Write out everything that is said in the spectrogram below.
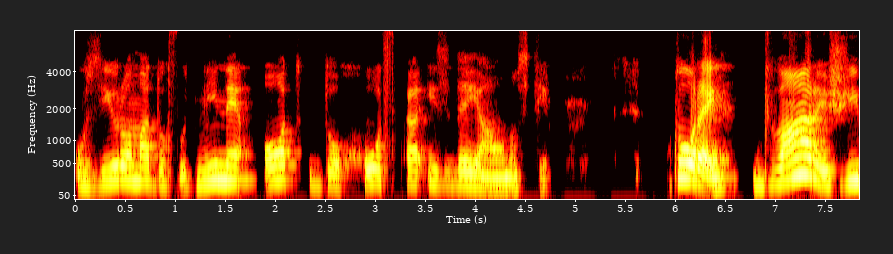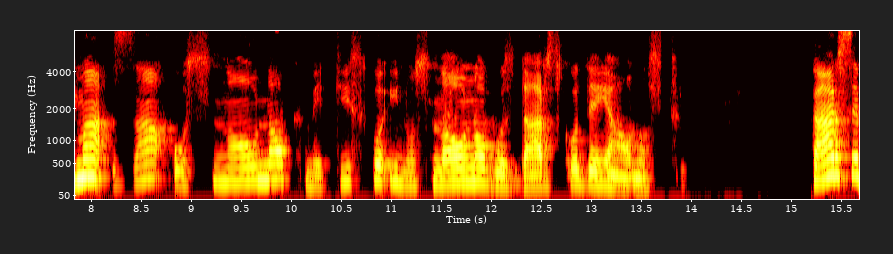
oziroma dohodnine od dohodka iz dejavnosti. Torej, dva režima za osnovno kmetijsko in osnovno gozdarsko dejavnost. Kar se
